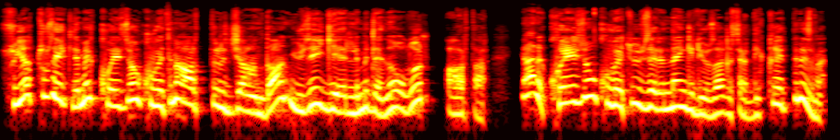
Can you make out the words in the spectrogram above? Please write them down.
Suya tuz eklemek kohezyon kuvvetini arttıracağından yüzey gerilimi de ne olur? Artar. Yani kohezyon kuvveti üzerinden gidiyoruz arkadaşlar. Dikkat ettiniz mi?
